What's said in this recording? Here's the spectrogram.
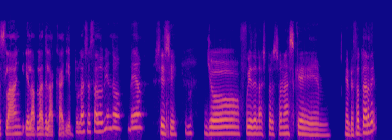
slang y el habla de la calle. ¿Tú la has estado viendo, Bea? Sí, sí. Yo fui de las personas que empezó tarde,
